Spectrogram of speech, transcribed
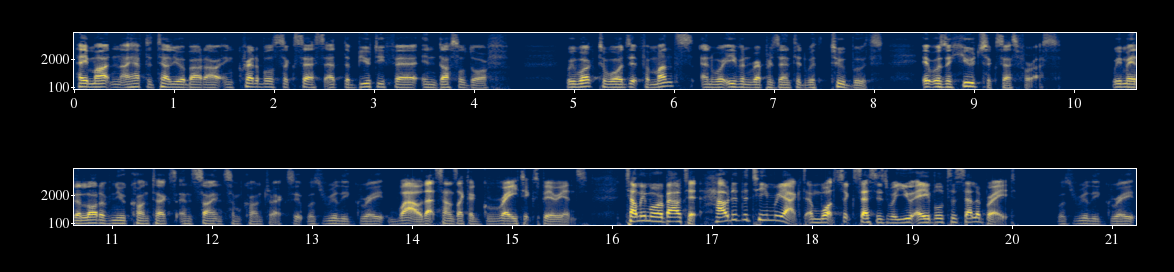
Hey Martin, I have to tell you about our incredible success at the beauty fair in Dusseldorf. We worked towards it for months and were even represented with two booths. It was a huge success for us. We made a lot of new contacts and signed some contracts. It was really great. Wow, that sounds like a great experience. Tell me more about it. How did the team react and what successes were you able to celebrate? It was really great.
